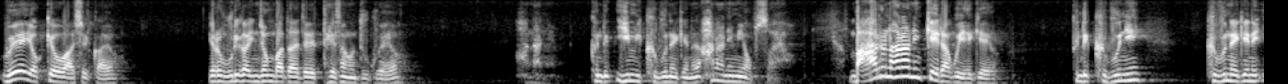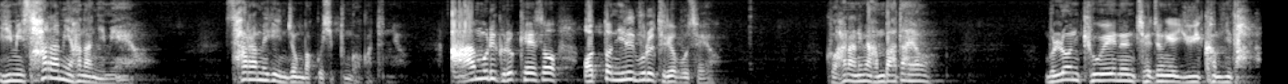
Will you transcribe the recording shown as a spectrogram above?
왜 역겨워하실까요? 여러분 우리가 인정받아야 될 대상은 누구예요? 하나님. 근데 이미 그분에게는 하나님이 없어요. 말은 하나님께라고 얘기해요. 근데 그분이 그분에게는 이미 사람이 하나님이에요. 사람에게 인정받고 싶은 거거든요. 아무리 그렇게 해서 어떤 일부를 드려보세요. 그 하나님이 안 받아요. 물론 교회는 재정에 유익합니다.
